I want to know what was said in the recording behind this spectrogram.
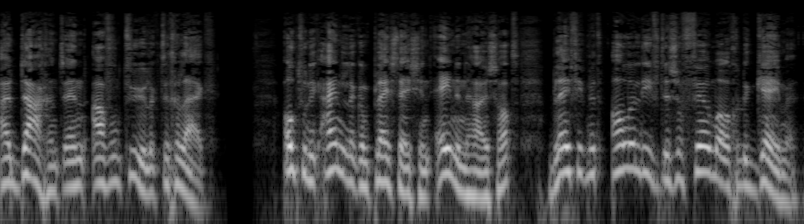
uitdagend en avontuurlijk tegelijk. Ook toen ik eindelijk een PlayStation 1 in huis had, bleef ik met alle liefde zoveel mogelijk gamen.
